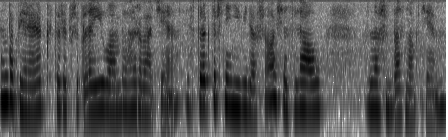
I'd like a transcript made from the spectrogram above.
Ten papierek, który przykleiłam po herbacie, jest praktycznie niewidoczny. On się zlał z naszym paznokciem.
